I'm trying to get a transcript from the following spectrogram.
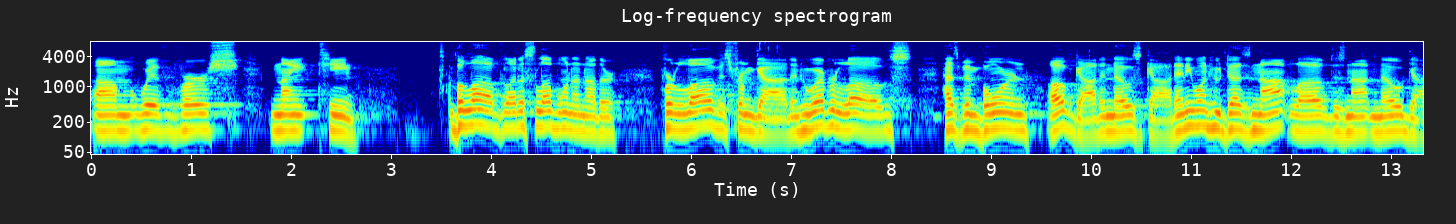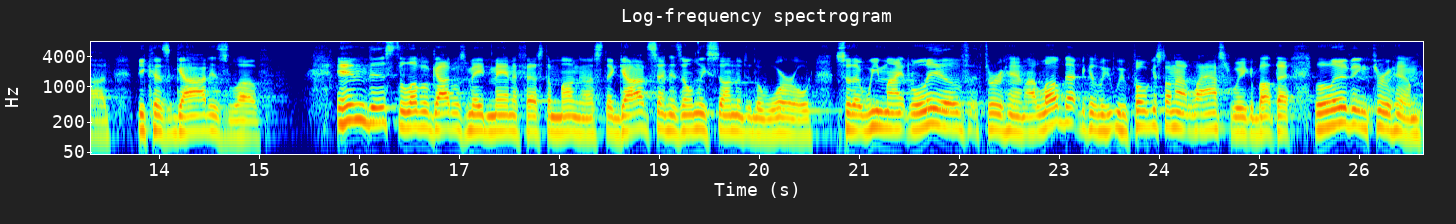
um, with verse 19. Beloved, let us love one another, for love is from God, and whoever loves has been born of God and knows God. Anyone who does not love does not know God, because God is love. In this, the love of God was made manifest among us, that God sent his only Son into the world so that we might live through him. I love that because we, we focused on that last week about that living through him.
